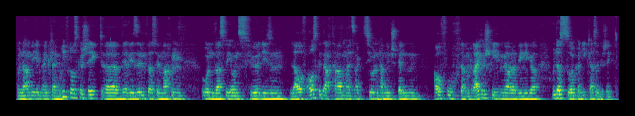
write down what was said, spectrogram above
Und da haben wir eben einen kleinen Brief losgeschickt, äh, wer wir sind, was wir machen und was wir uns für diesen Lauf ausgedacht haben als Aktion und haben den Spendenaufruf damit reingeschrieben, mehr oder weniger, und das zurück an die Klasse geschickt.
